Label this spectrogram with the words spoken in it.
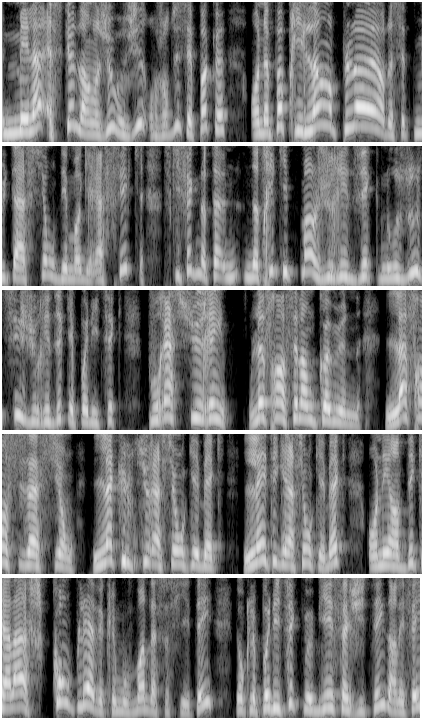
mais là, est-ce que l'enjeu aujourd'hui, c'est pas que on n'a pas pris l'ampleur de cette mutation démographique, ce qui fait que notre équipement juridique, nos outils juridiques et politiques pour assurer le français langue commune, la francisation, la culturation au Québec, l'intégration au Québec, on est en décalage complet avec le mouvement de la société. Donc le politique peut bien s'agiter. Dans les faits,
